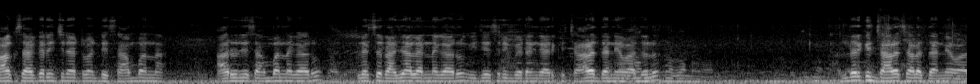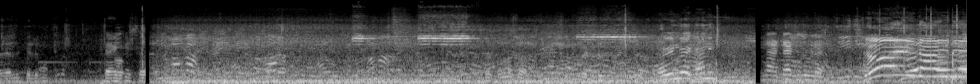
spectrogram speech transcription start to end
మాకు సహకరించినటువంటి సాంబన్న ఆరూరి సాంబన్న గారు ప్లస్ రజాలన్న గారు విజయశ్రీ మేడం గారికి చాలా ధన్యవాదాలు. అందరికీ చాలా చాలా ధన్యవాదాలు తెలుపు థ్యాంక్ యూ సో ప్రవీణ్ భాయ్ కానీ జై నాయనే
